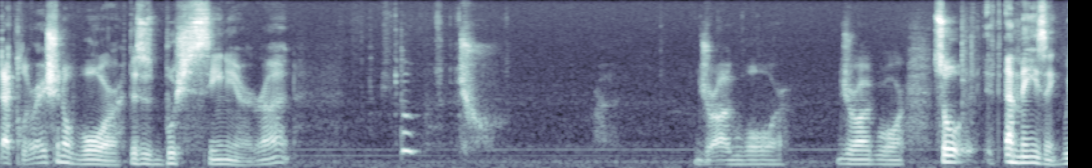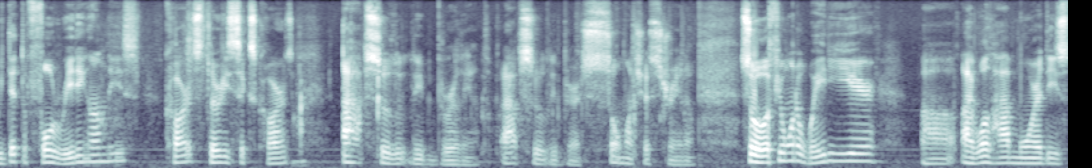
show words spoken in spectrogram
Declaration of war. This is bush senior right? Drug war. Drug war. So amazing. We did the full reading on these cards 36 cards absolutely brilliant. Absolutely brilliant. So much history in them so if you want to wait a year uh, I will have more of these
